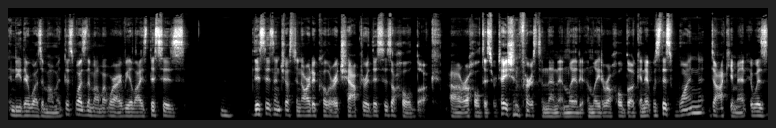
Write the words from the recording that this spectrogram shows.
indeed there was a moment. This was the moment where I realized this is this isn't just an article or a chapter. This is a whole book uh, or a whole dissertation first, and then and later and later a whole book. And it was this one document. It was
